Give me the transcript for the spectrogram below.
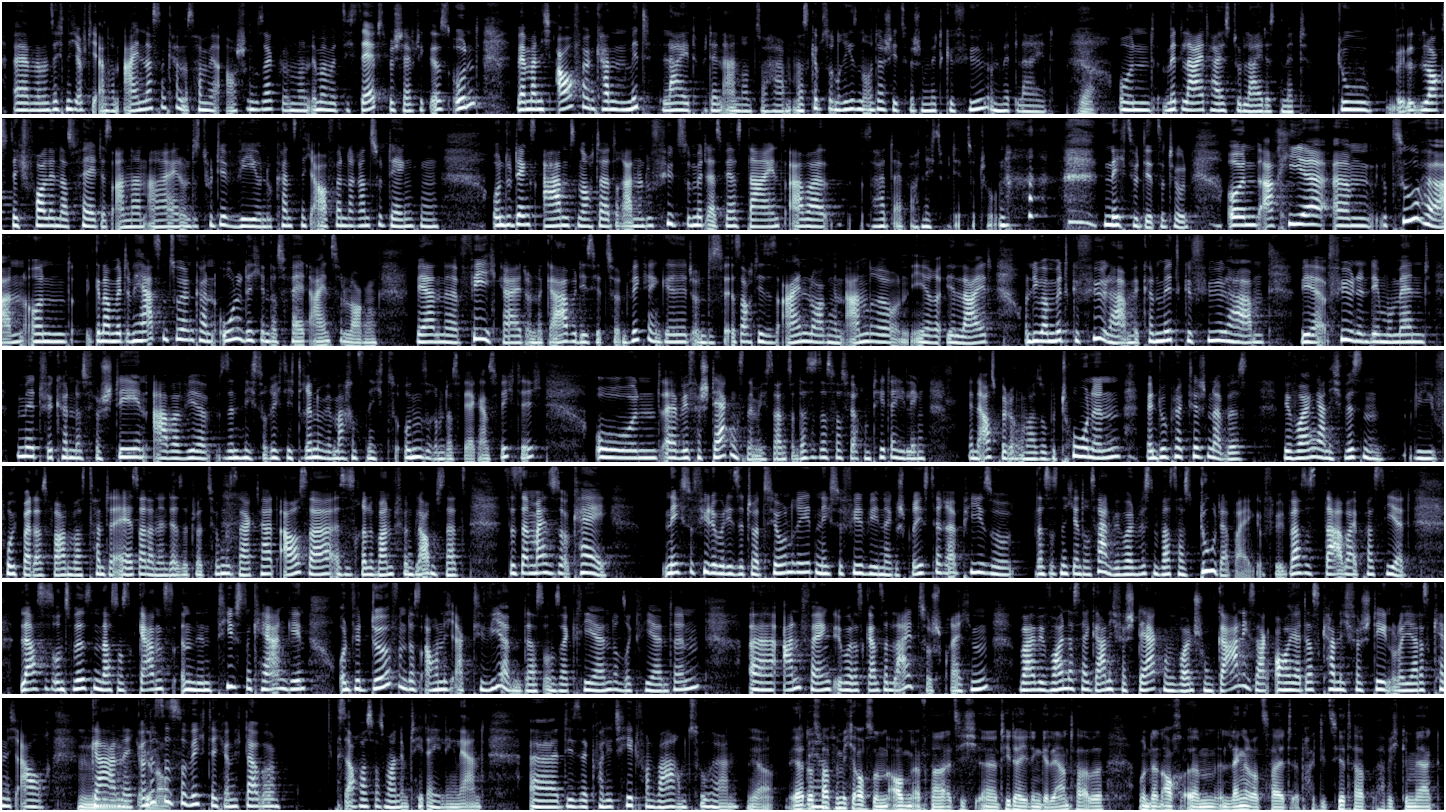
äh, wenn man sich nicht auf die anderen einlassen kann, das haben wir auch schon gesagt, wenn man immer mit sich selbst beschäftigt ist und wenn man nicht aufhören kann, Mitleid mit den anderen zu haben. Und es gibt so einen riesen Unterschied zwischen Mitgefühl und Mitleid. Ja. Und Mitleid heißt, du leidest mit. Du lockst dich voll in das Feld des anderen ein und es tut dir weh und du kannst nicht aufhören, daran zu denken. Und du denkst abends noch daran und du fühlst so mit, als wäre es deins, aber es hat einfach nichts mit dir zu tun. nichts mit dir zu tun. Und auch hier ähm, zuhören und genau mit dem Herzen zuhören können, ohne dich in das Feld einzuloggen, wäre eine Fähigkeit und eine Gabe, die es hier zu entwickeln gilt. Und das ist auch dieses Einloggen in andere und ihre, ihr Leid und lieber Mitgefühl haben. Wir können Mitgefühl haben. Wir fühlen in dem Moment mit, wir können das verstehen, aber wir sind nicht so richtig drin und wir machen es nicht zu unserem. Das wäre ganz wichtig. Und äh, wir verstärken es nämlich sonst. Und das ist das, was wir auch im Täterhealing in der Ausbildung immer so betonen, wenn du Practitioner bist. Wir wollen gar nicht wissen, wie furchtbar das war und was Tante Elsa dann in der Situation gesagt hat, außer es ist relevant für einen Glaubenssatz. Es ist dann meistens so, okay, nicht so viel über die Situation reden, nicht so viel wie in der Gesprächstherapie, so, das ist nicht interessant. Wir wollen wissen, was hast du dabei gefühlt? Was ist dabei passiert? Lass es uns wissen, lass uns ganz in den tiefsten Kern gehen und wir dürfen das auch nicht aktivieren, dass unser Klient, unsere Klientin äh, anfängt, über das ganze Leid zu sprechen, weil wir wollen das ja gar nicht verstärken. Wir wollen schon gar nicht sagen, oh ja, das kann ich verstehen oder ja, das kenne ich auch. Mhm, gar nicht. Und genau. das ist so wichtig und ich glaube, ist auch was, was man im Täterhealing lernt. Äh, diese Qualität von wahrem Zuhören. Ja, ja, das ja. war für mich auch so ein Augenöffner, als ich äh, Täterhealing gelernt habe und dann auch ähm, längere Zeit äh, praktiziert habe, habe ich gemerkt,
